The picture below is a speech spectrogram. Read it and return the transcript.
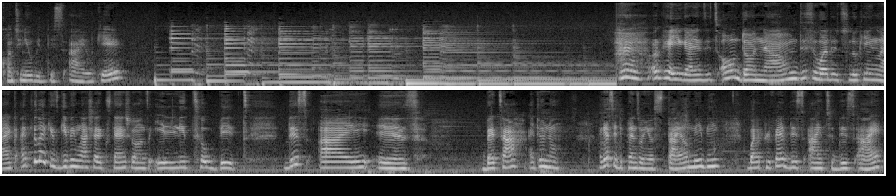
continue with this eye okay? Okay you guys it's all done now. This is what it's looking like. I feel like it's giving lash extensions a little bit this eye is better. I don't know. I guess it depends on your style maybe. But i prefer this eye to this eye.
